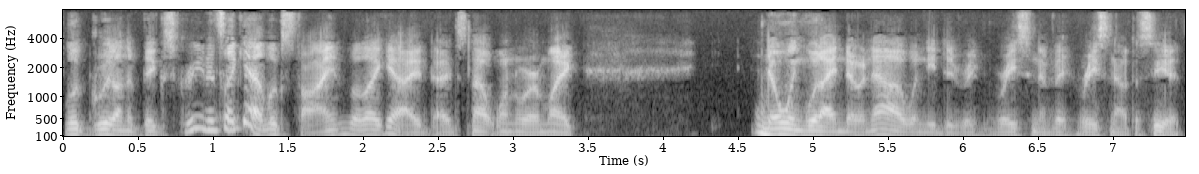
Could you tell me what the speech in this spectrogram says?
look good on a big screen. It's like yeah, it looks fine, but like yeah, I, it's not one where I'm like knowing what I know now, I would need to racing and racing out to see it.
